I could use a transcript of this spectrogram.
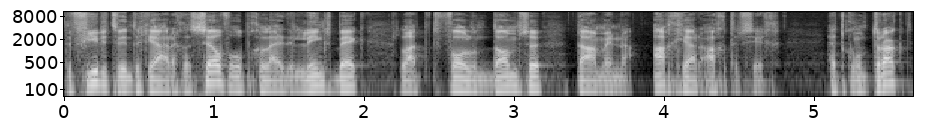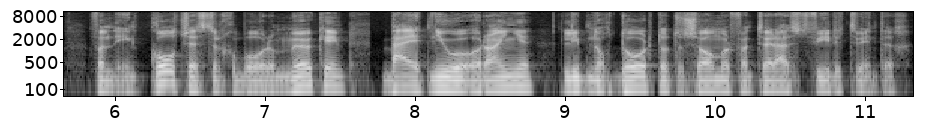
De 24-jarige zelfopgeleide linksback laat het Volendamse daarmee na acht jaar achter zich. Het contract van de in Colchester geboren Merkin bij het nieuwe Oranje liep nog door tot de zomer van 2024.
